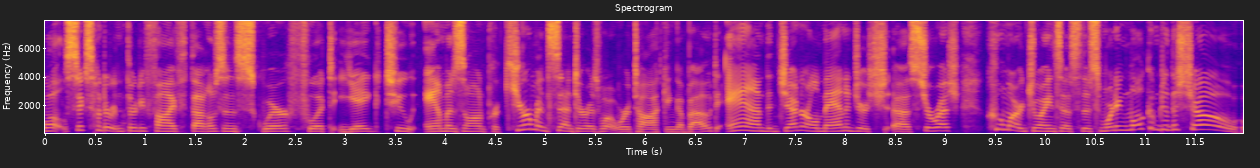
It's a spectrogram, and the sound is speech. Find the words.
Well, 635,000 square foot YEG 2 Amazon procurement center is what we're talking about. And the general manager, uh, Suresh Kumar, joins us this morning. Welcome to the show.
